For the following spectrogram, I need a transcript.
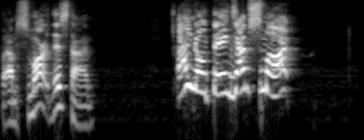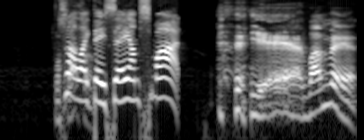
But I'm smart this time. I know things. I'm smart. It's not like they say I'm smart. yeah, my man.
